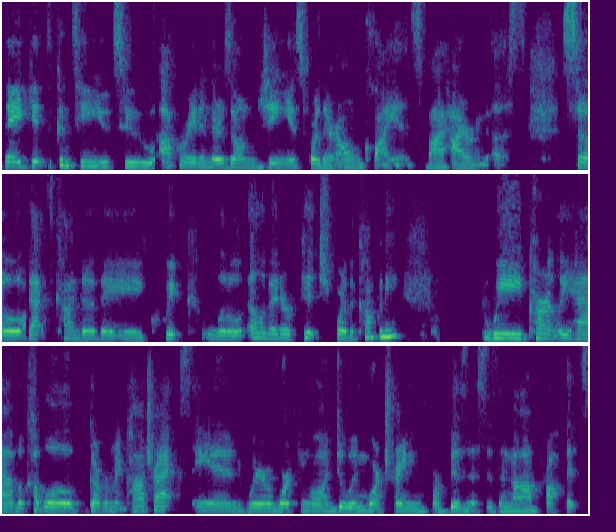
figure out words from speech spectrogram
they get to continue to operate in their zone genius for their own clients by hiring us. So that's kind of a quick little elevator pitch for the company. We currently have a couple of government contracts, and we're working on doing more training for businesses and nonprofits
